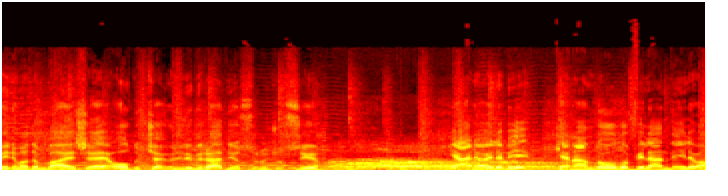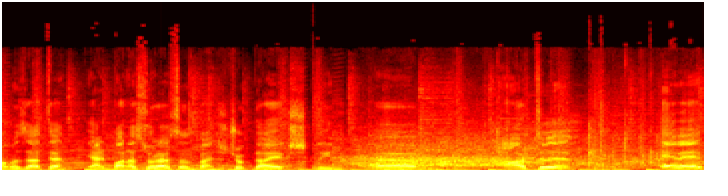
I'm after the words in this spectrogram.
Benim adım Bayece. Oldukça ünlü bir radyo sunucusuyum. Yani öyle bir Kenan Doğulu falan değilim ama zaten yani bana sorarsanız bence çok daha yakışıklıyım. Ee, artı evet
